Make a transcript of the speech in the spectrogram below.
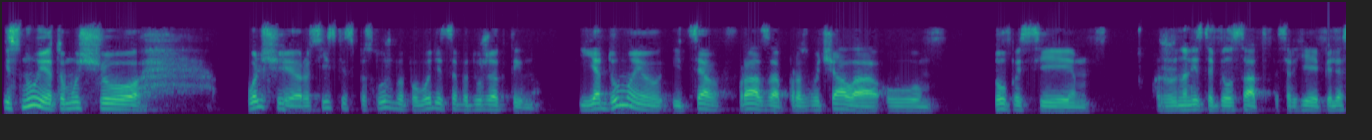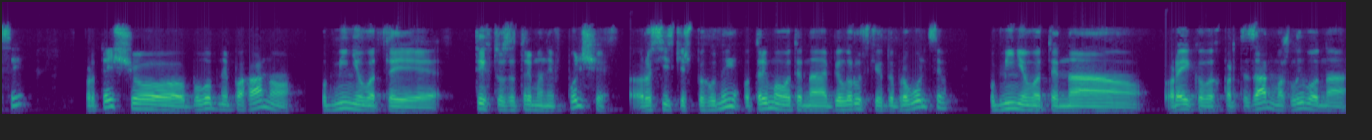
існує, тому що в Польщі російські спецслужби поводять себе дуже активно. І я думаю, і ця фраза прозвучала у дописі журналіста Білсат Сергія Піляси про те, що було б непогано обмінювати тих, хто затриманий в Польщі, російські шпигуни, отримувати на білоруських добровольців, обмінювати на рейкових партизан, можливо, на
